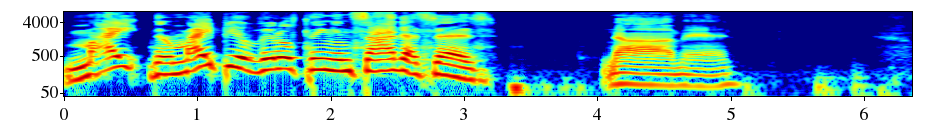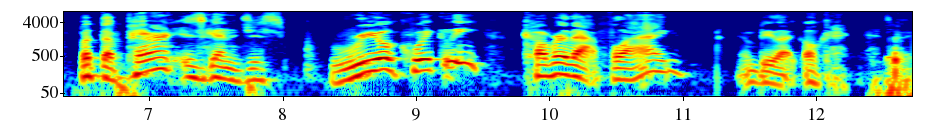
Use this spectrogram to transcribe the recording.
might there might be a little thing inside that says, "Nah, man." But the parent is gonna just real quickly cover that flag and be like, "Okay, that's good.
